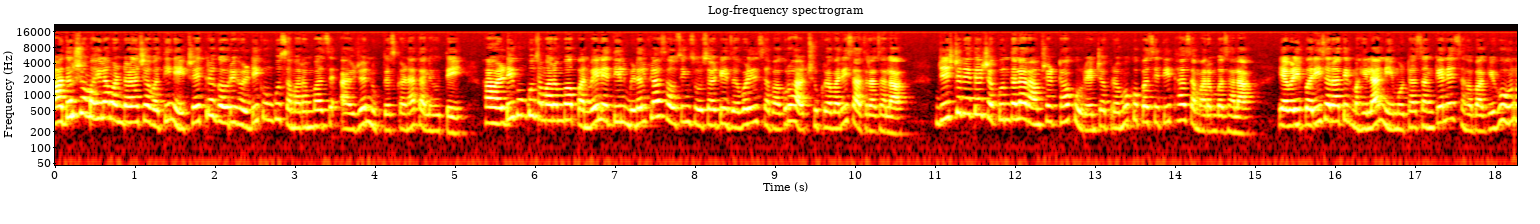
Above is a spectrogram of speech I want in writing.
आदर्श महिला मंडळाच्या वतीने चैत्र गौरी हळदी कुंकू समारंभाचे आयोजन नुकतेच करण्यात आले होते. हा हळदी कुंकू समारंभ पनवेल येथील मिडल क्लास हाऊसिंग सोसायटी जवळील सभागृहात शुक्रवारी साजरा झाला. ज्येष्ठ नेते शकुंतला रामशेठ ठाकूर यांच्या प्रमुख उपस्थितीत हा समारंभ झाला. यावेळी परिसरातील महिलांनी मोठ्या संख्येने सहभागी होऊन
